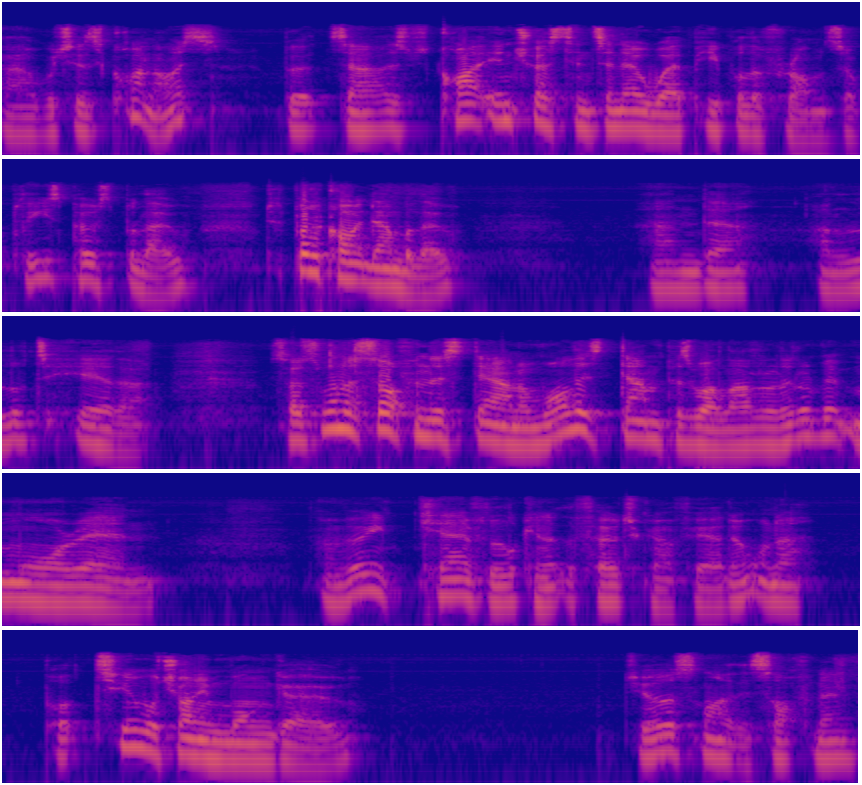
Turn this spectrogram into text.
uh, which is quite nice. but uh, it's quite interesting to know where people are from. So please post below. Just put a comment down below, and uh, I'd love to hear that. So I just want to soften this down, and while it's damp as well, add a little bit more in. I'm very carefully looking at the photograph here. I don't want to put too much on in one go. Just lightly softening.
